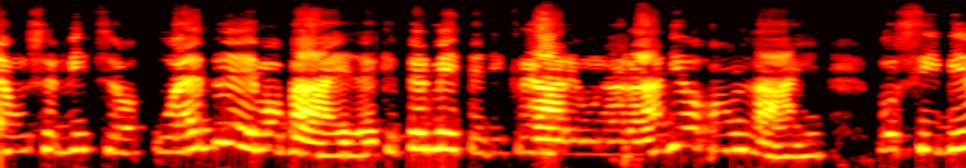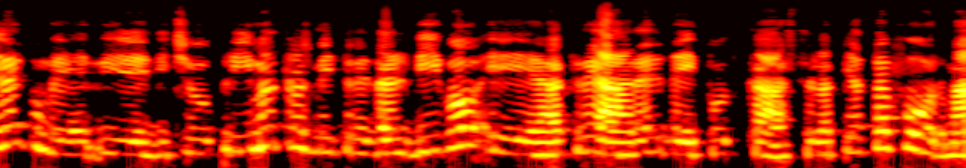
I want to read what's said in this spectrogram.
è un servizio web e mobile che permette di creare una radio online. Possibile, come vi dicevo prima, trasmettere dal vivo e a creare dei podcast. La piattaforma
